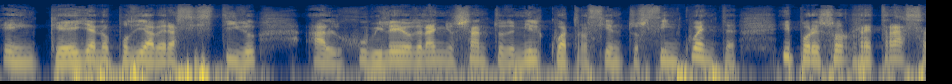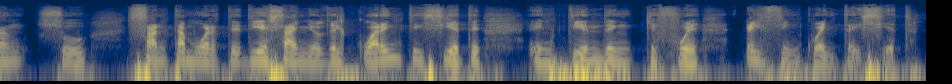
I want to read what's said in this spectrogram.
en que ella no podía haber asistido al jubileo del año santo de 1450 y por eso retrasan su santa muerte diez años del 47 entienden que fue el 57.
